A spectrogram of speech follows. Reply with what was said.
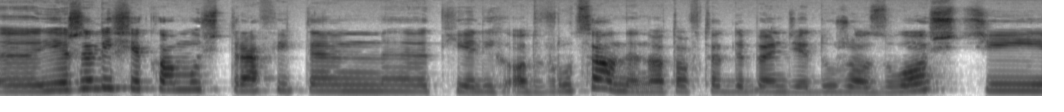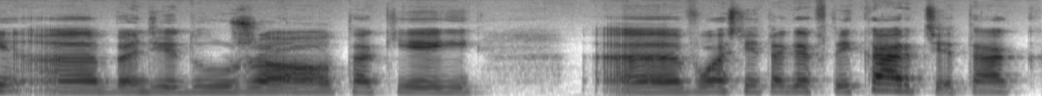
Y, jeżeli się komuś trafi ten kielich odwrócony, no to wtedy będzie dużo złości, e, będzie dużo takiej, właśnie tak jak w tej karcie, tak,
